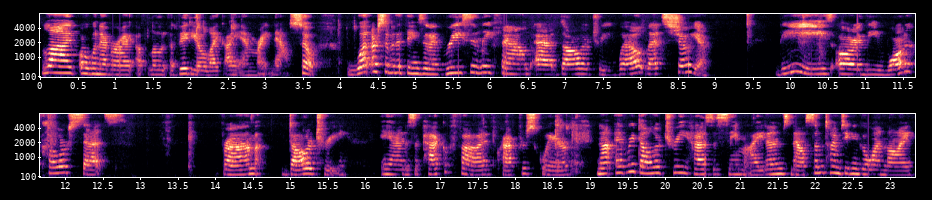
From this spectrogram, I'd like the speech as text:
live or whenever I upload a video like I am right now. So what are some of the things that I recently found at Dollar Tree? Well, let's show you. These are the watercolor sets from Dollar Tree. And it's a pack of five, Crafter Square. Not every Dollar Tree has the same items. Now, sometimes you can go online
